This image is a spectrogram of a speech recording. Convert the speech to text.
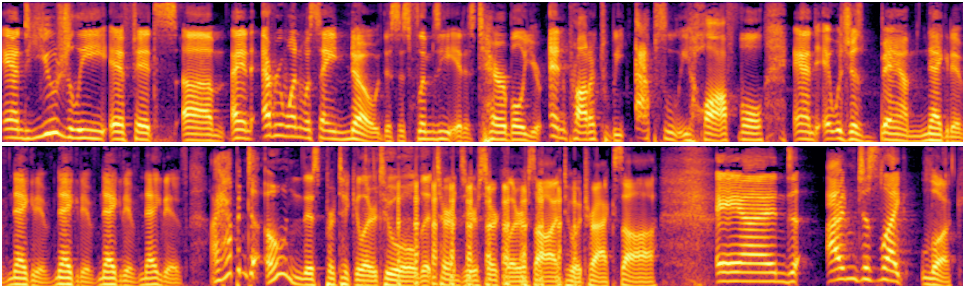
and usually if it's um and everyone was saying no this is flimsy. It is terrible. Your end product will be absolutely awful. And it was just bam negative negative negative negative negative. I happen to own this particular tool that turns your circular saw into a track saw. And i'm just like look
